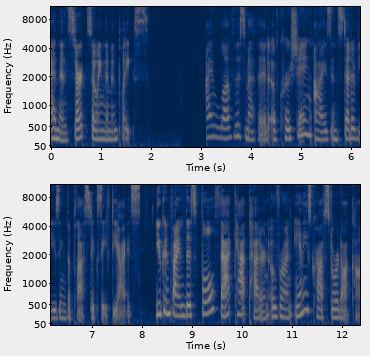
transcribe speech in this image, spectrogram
and then start sewing them in place. I love this method of crocheting eyes instead of using the plastic safety eyes. You can find this full fat cat pattern over on anniescraftstore.com.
